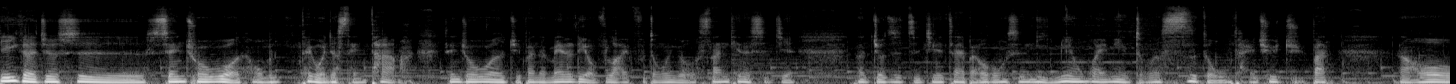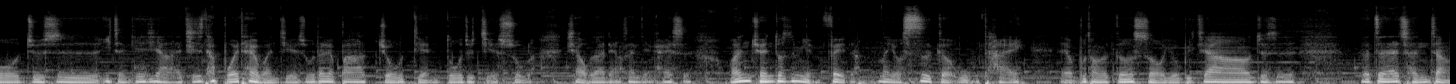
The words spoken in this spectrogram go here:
第一个就是 Central World，我们泰国人叫 Santa 嘛，Central World 举办的 Melody of Life，总共有三天的时间，那就是直接在百货公司里面、外面总共四个舞台去举办，然后就是一整天下来，其实它不会太晚结束，大概八九点多就结束了，下午大概两三点开始，完全都是免费的。那有四个舞台，有不同的歌手，有比较就是。呃，正在成长，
